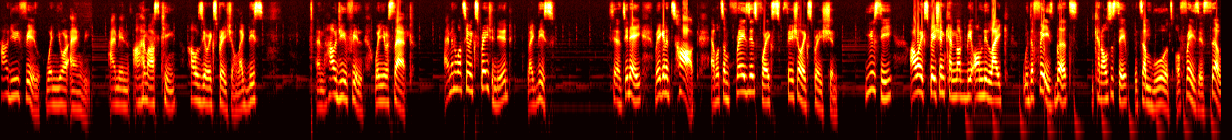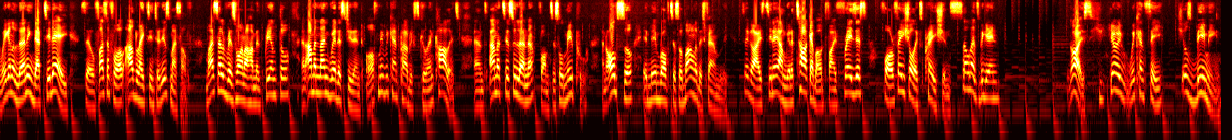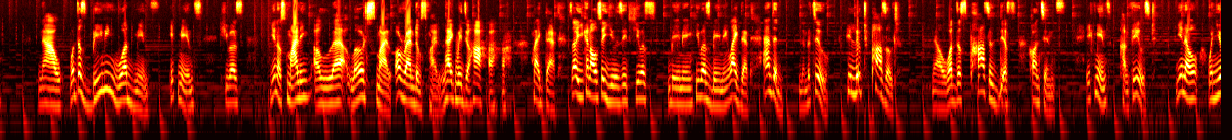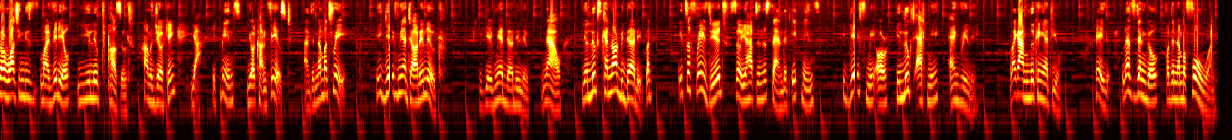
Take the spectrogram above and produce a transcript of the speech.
How do you feel when you are angry? I mean, I'm asking, how's your expression? Like this? And how do you feel when you're sad? I mean, what's your expression, dude? Like this. So today, we're gonna talk about some phrases for ex facial expression. You see, our expression cannot be only like with the face, but you can also say with some words or phrases. So we're gonna learning that today. So first of all, I'd like to introduce myself. Myself Rizwan Ahmed Priyanto and I'm a 9th grade student of Maybury Public School and College and I'm a TESOL learner from TESOL Mirpur and also a member of TESOL Bangladesh family. So guys, today I'm gonna talk about 5 phrases for facial expressions. So let's begin. Guys, here we can see she was beaming. Now, what does beaming word means? It means she was, you know, smiling a large smile or random smile, like with your ha ha ha, like that. So you can also use it. She was beaming, he was beaming, like that. And then, number two, he looked puzzled. Now, what does puzzled this contains? It means confused. You know, when you are watching this my video, you looked puzzled. I'm joking. Yeah, it means you're confused. And then number three, he gave me a dirty look. He gave me a dirty look. Now, your looks cannot be dirty, but it's a phrase, dude. So you have to understand that it means he gave me or he looked at me angrily. Like I'm looking at you. Hey, let's then go for the number four one.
